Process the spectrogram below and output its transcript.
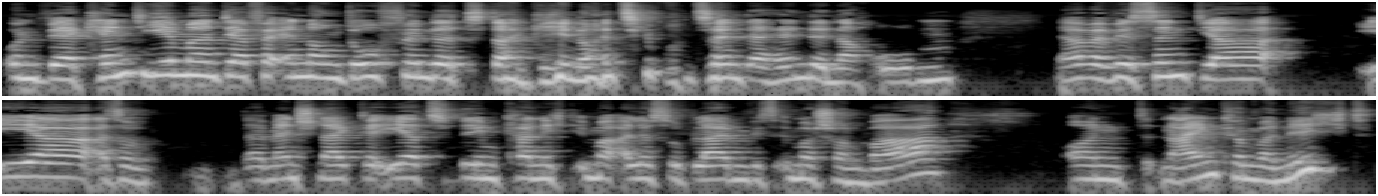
und wer kennt jemand, der Veränderung doof findet, dann gehen 90 Prozent der Hände nach oben. Ja, weil wir sind ja eher, also der Mensch neigt ja eher zu dem, kann nicht immer alles so bleiben, wie es immer schon war. Und nein, können wir nicht.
